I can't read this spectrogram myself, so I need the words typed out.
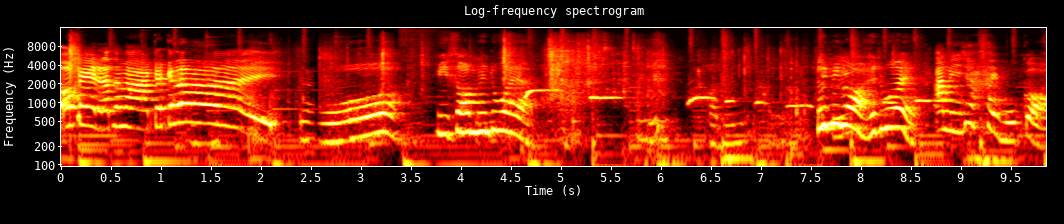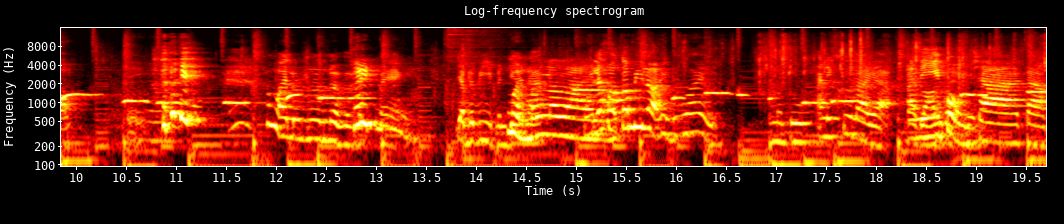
โอเคเดี๋ยวเราจะมากันกันเลย โอ้มีซ่อมให้ด้วยอะข อดูเฮ้ยมีหลอดให้ด้วยอันนี้ใช่ไข่มุกเหรอทำไมรู้สึกแบบเฮ้ยแปลกๆอย่าไปบีบมันเหเยมือนอะมันะนละลายแล้วเขาก็มีหลอดให้ด้วย มาดูอันนี้คืออะไรอะ อันนี้ผงชากับ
